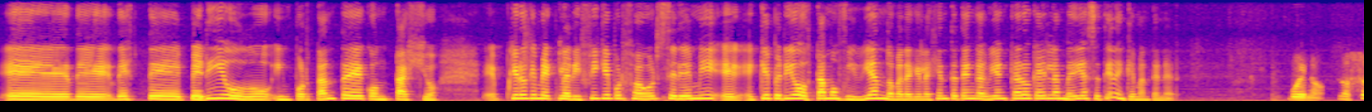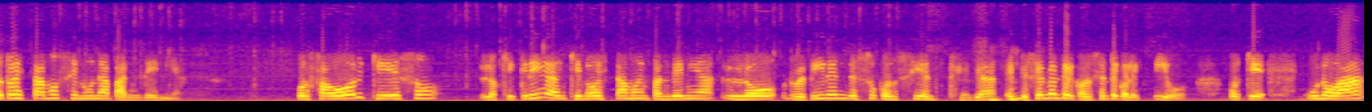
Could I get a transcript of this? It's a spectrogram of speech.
eh, de, este periodo importante de contagio. Eh, quiero que me clarifique, por favor, Seremi, eh, qué periodo estamos viviendo para que la gente tenga bien claro que ahí las medidas se tienen que mantener. Bueno, nosotros estamos en una pandemia. Por favor, que eso, los que crean que no estamos en pandemia, lo retiren de su consciente, ¿ya? Especialmente el consciente colectivo, porque uno va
